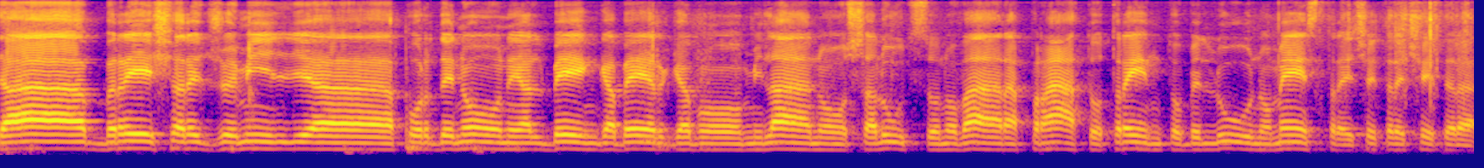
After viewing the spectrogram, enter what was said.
da Brescia, Reggio Emilia, Pordenone, Albenga, Bergamo, Milano, Saluzzo, Novara, Prato, Trento, Belluno, Mestre, eccetera, eccetera,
